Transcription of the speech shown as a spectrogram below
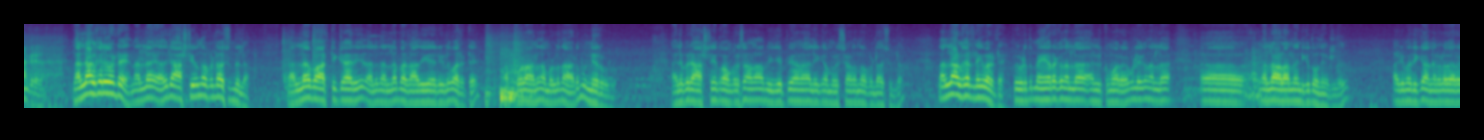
ആഗ്രഹം. നല്ല ആൾക്കാർ വരട്ടെ. നല്ല അത് രാഷ്ട്രീയം നോക്കേണ്ട ആവശ്യമൊന്നുമില്ല. നല്ല പാർട്ടിക്കാർ നല്ല നല്ല ഭരണാധികാരികൾ വരട്ടെ. അപ്പോഴാണ് നമ്മളുടെ നാട് മുന്നേറുള്ളൂ. അതിലിപ്പോൾ രാഷ്ട്രീയം കോൺഗ്രസ് ആണോ ബി ജെ പി ആണോ അല്ലെങ്കിൽ കമ്മ്യൂണിസ്റ്റ് ആണോ നോക്കേണ്ട ആവശ്യമില്ല. നല്ല ആൾക്കാരുണ്ടെങ്കിൽ വരട്ടെ. ഇപ്പോൾ ഇവിടുത്തെ മേയറൊക്കെ നല്ല അനിൽകുമാർ പുള്ളിയൊക്കെ നല്ല നല്ല ആളാണെന്ന് എനിക്ക് തോന്നിയിട്ടുള്ളത്. അഴിമതിക്ക് അങ്ങനെയുള്ള വേറെ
